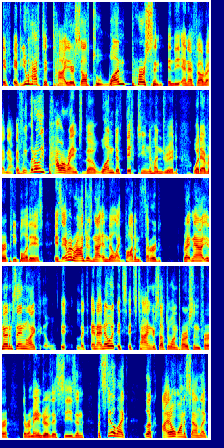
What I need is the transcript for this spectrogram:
If if you have to tie yourself to one person in the NFL right now, if we literally power ranked the one to fifteen hundred whatever people it is, is Aaron Rodgers not in the like bottom third right now? You know what I'm saying? Like, it, like, and I know it, it's it's tying yourself to one person for the remainder of this season, but still, like, look, I don't want to sound like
